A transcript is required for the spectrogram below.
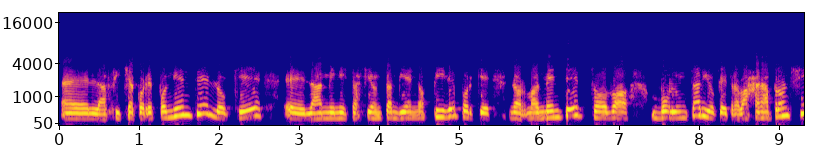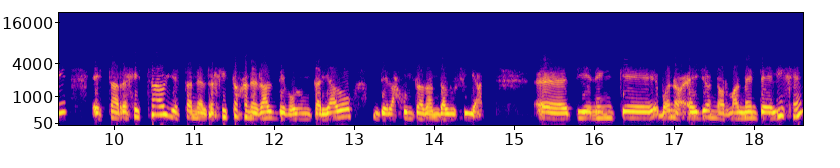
eh, la ficha correspondiente, lo que eh, la Administración también nos pide, porque normalmente todo voluntario que trabaja en APRONSI está registrado y está en el Registro General de Voluntariado de la Junta de Andalucía. Eh, tienen que, bueno, ellos normalmente eligen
